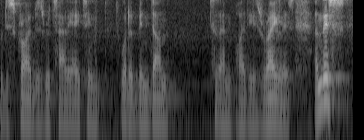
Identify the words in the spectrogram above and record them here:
were described as retaliating to what had been done to them by the Israelis. And this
